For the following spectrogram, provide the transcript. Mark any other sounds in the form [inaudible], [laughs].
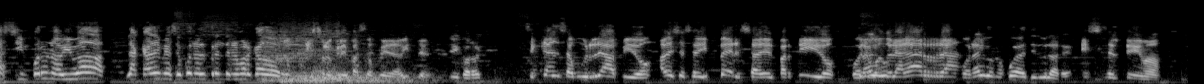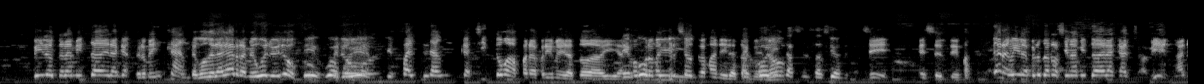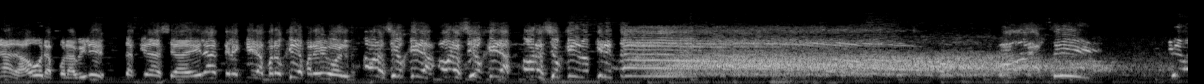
Racing por una vivada. La academia se pone al frente en el marcador. Eso es lo que le pasa a Ojeda, ¿viste? Sí, correcto. Se cansa muy rápido, a veces se dispersa del partido, Por pero algo- cuando la agarra, Por algo no juega de titular, ¿eh? ese es el tema. Pelota a la mitad de la cancha, pero me encanta, cuando la agarra me vuelve loco, Sí, pero le falta un cachito más para primera todavía. Dejó Comprometerse de otra manera también, ¿no? lindas sensaciones. Sí, es el tema. Gana bien la pelota Racing en la mitad de la cancha. Bien ganada ahora por Avilés. La tira hacia adelante. Le queda para Ojeda para el gol. Ahora sí Ojeda. Ahora sí Ojeda. Ahora sí Ojeda. Lo quiere estar. Ahora sí. Gol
